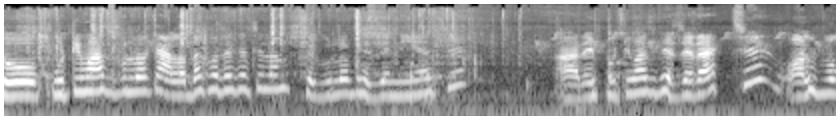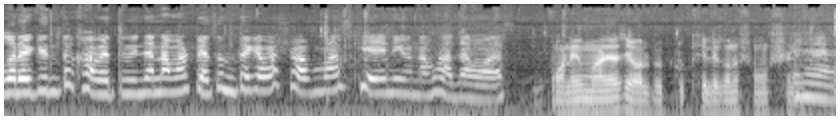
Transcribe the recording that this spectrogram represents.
তো পুঁটি মাছগুলোকে আলাদা করে রেখেছিলাম সেগুলো ভেজে নিয়েছি আর এই পুঁটি মাছ ভেজে রাখছি। অল্প করে কিন্তু খাবে তুমি যেন আমার পেছন থেকে আবার সব মাছ খেয়ে নিও না ভাজা মাছ। অনেক মাছ আছে অল্প একটু খেলে কোনো সমস্যা নেই। হ্যাঁ।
